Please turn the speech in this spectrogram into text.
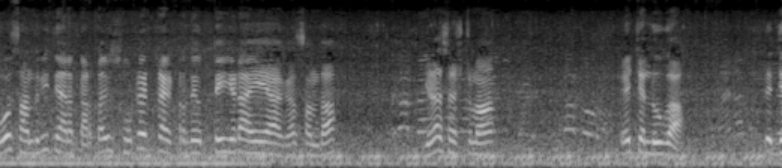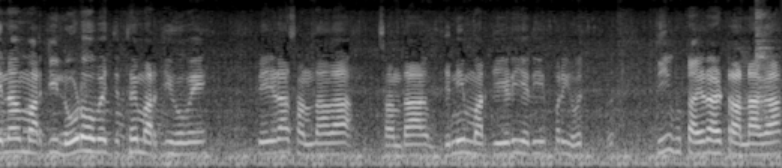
ਉਹ ਸੰਦ ਵੀ ਤਿਆਰ ਕਰਤਾ ਵੀ ਛੋਟੇ ਟਰੈਕਟਰ ਦੇ ਉੱਤੇ ਜਿਹੜਾ ਇਹ ਹੈਗਾ ਸੰਦਾ ਜਿਹੜਾ ਸਿਸਟਮ ਆ, ਇਹ ਚੱਲੂਗਾ। ਤੇ ਜਿੰਨਾ ਮਰਜ਼ੀ ਲੋਡ ਹੋਵੇ, ਜਿੱਥੇ ਮਰਜ਼ੀ ਹੋਵੇ, ਤੇ ਜਿਹੜਾ ਸੰਦਾਂ ਦਾ ਸੰਦਾ ਜਿੰਨੀ ਮਰਜ਼ੀ ਜਿਹੜੀ ਇਹਦੀ ਭਰੀ ਹੋਵੇ 30 ਫੁੱਟਾ ਜਿਹੜਾ ਇਹ ਟਰਾਲਾ ਹੈਗਾ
